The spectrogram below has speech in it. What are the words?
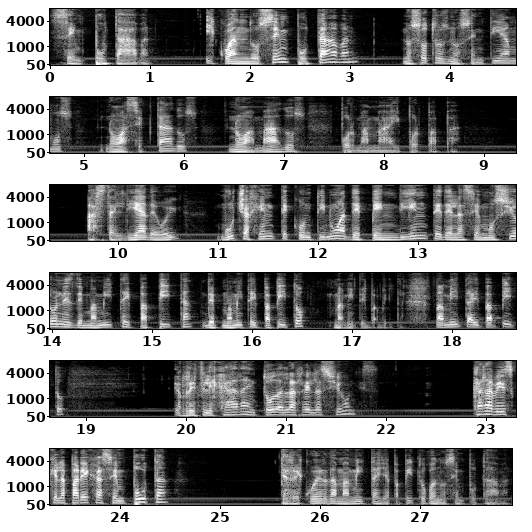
se emputaban, y cuando se emputaban, nosotros nos sentíamos no aceptados, no amados por mamá y por papá. Hasta el día de hoy, mucha gente continúa dependiente de las emociones de mamita y papita, de mamita y papito, mamita y papita, mamita y papito, reflejada en todas las relaciones. Cada vez que la pareja se emputa, te recuerda a mamita y a papito cuando se emputaban.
